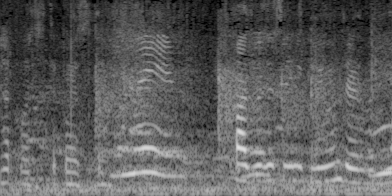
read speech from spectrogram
घर पहुँचते पहुँचते पाँच बजे से ही निकली हूँ डेढ़ बजे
